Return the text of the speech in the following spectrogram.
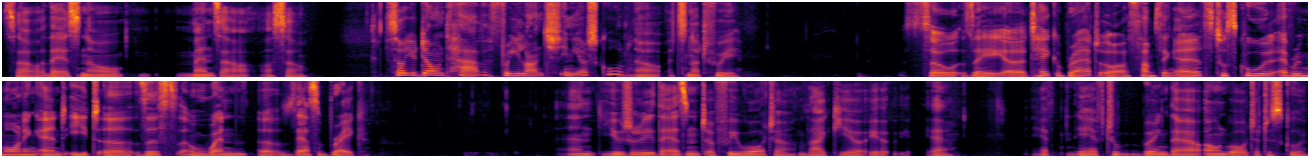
so there's no mensa or so. So you don't have free lunch in your school? No, it's not free. So they uh, take a bread or something else to school every morning and eat uh, this uh, when uh, there's a break. And usually there isn't a free water. Like you, you yeah, you have they have to bring their own water to school.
